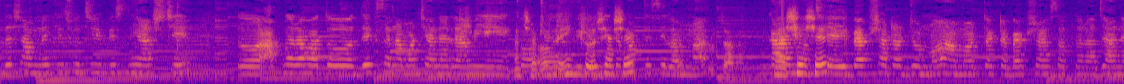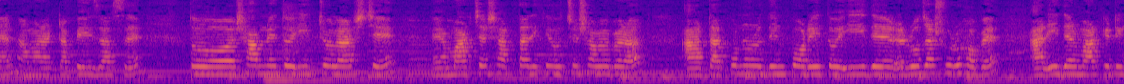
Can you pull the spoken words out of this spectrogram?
আপনাদের সামনে কিছু থ্রি পিস নিয়ে আসছি। তো আপনারা হয়তো দেখছেন আমার চ্যানেলে আমি আচ্ছা? পারতেছিলাম না। হ্যাঁ, কারণ হচ্ছে এই ব্যবসাটার জন্য আমার তো একটা ব্যবসা আছে আপনারা জানেন আমার একটা পেজ আছে। তো সামনে তো ঈদ চলে আসছে মার্চের সাত তারিখে হচ্ছে সবে বেড়াত আর তার পনেরো দিন পরেই তো ঈদের রোজা শুরু হবে আর ঈদের মার্কেটিং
